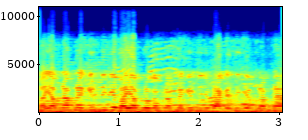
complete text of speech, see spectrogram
भाई अपना अपना गिफ्ट दीजिए भाई आप लोग अपना अपना गिफ्ट दीजिए पैकेज दीजिए अपना अपना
